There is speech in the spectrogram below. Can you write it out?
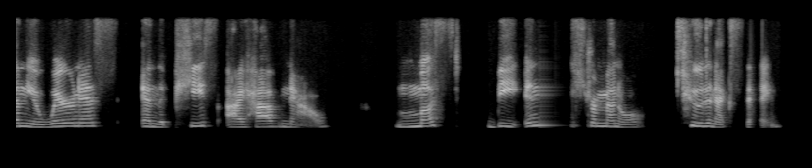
and the awareness and the peace I have now must be instrumental to the next thing.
